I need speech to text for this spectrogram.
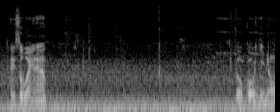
ๆสวยๆนะครับ โลโก้ฮีโน่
